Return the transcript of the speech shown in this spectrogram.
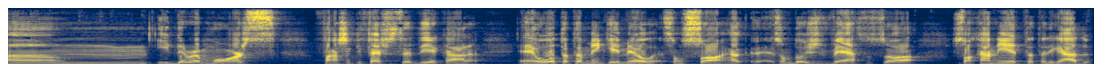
Um, e The Remorse, faixa que fecha o CD, cara. É outra também que, meu, são só. É, são dois versos só, só caneta, tá ligado?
